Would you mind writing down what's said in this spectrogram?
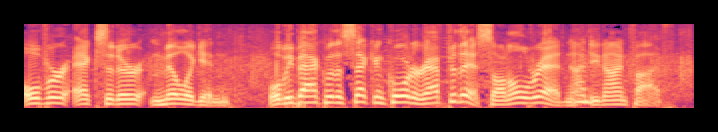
over Exeter Milligan. We'll be back with a second quarter after this on Ole Red 99.5.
